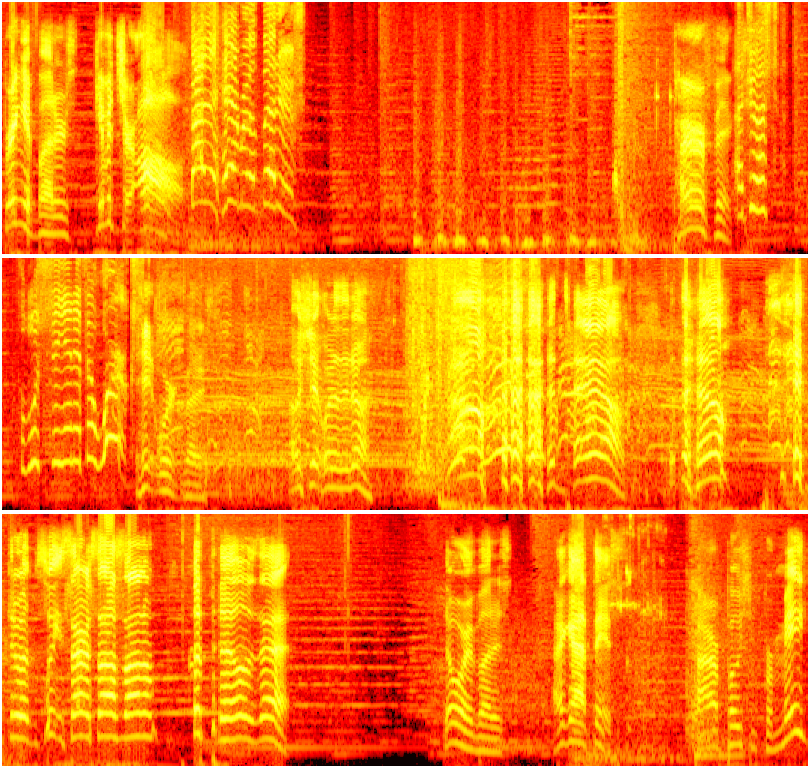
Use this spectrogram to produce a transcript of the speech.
Bring it, Butters! Give it your all! By the hammer of Butters! Perfect! I just was seeing if it works. It worked, Butters. Oh shit, what are they doing? Oh! Damn! What the hell? they threw up sweet and sour sauce on them? What the hell is that? Don't worry, Butters. I got this. Power potion for me,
